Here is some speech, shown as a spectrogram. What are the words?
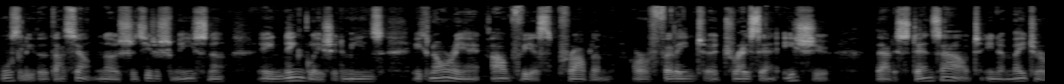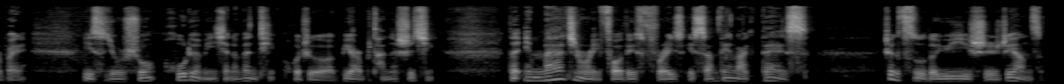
屋子里的大象。那实际是什么意思呢？In English, it means ignoring an obvious problem or failing to address an issue that stands out in a major way。意思就是说，忽略明显的问题或者避而不谈的事情。The imaginary for this phrase is something like this。这个词组的寓意是这样子：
